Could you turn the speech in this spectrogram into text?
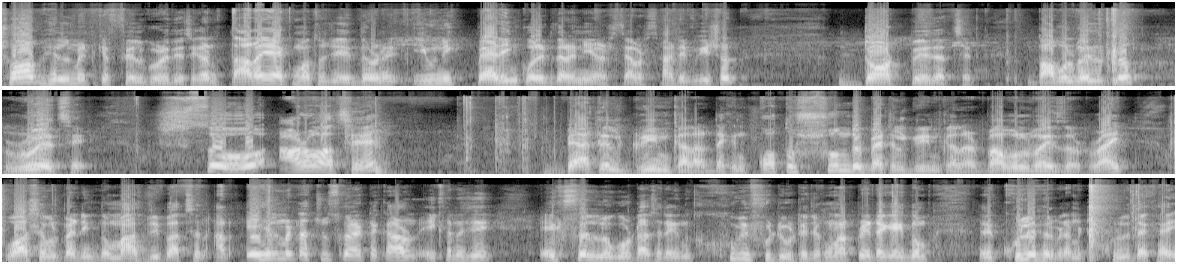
সব হেলমেটকে ফেল করে দিয়েছে। কারণ তারাই একমাত্র যে এই ধরনের ইউনিক প্যাডিং কোয়ালিটি তারা নিয়ে আসছে। আবার সার্টিফিকেশন ডট পেয়ে যাচ্ছেন বাবুল ভাইদের তো রয়েছে। সো আরও আছে ব্যাটেল গ্রিন কালার দেখেন কত সুন্দর battle green colour bubble visor right washable padding তো মাস্ট বি পাচ্ছেন। আর এই হেলমেটটা চুজ করার একটা কারণ, এখানে যে এক্সেল লোগোটা আছে, এটা কিন্তু খুবই ফুটে ওঠে যখন আপনি এটাকে একদম খুলে ফেলবেন, আমি খুলে দেখাই।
